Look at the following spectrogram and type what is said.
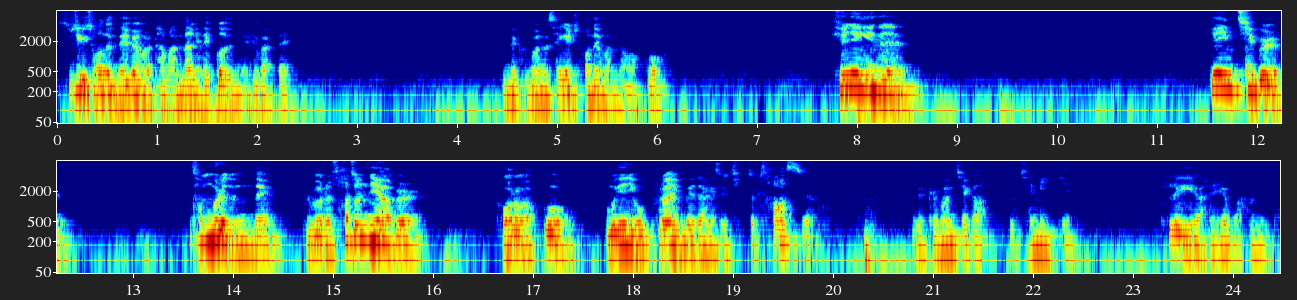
솔직히 저는 네 명을 다 만나긴 했거든요 휴가 때. 근데 그거는 생일 전에 만나갖고 휴닝이는 게임 칩을 선물해 줬는데 그거를 사전 예약을 걸어갖고 본인이 오프라인 매장에서 직접 사왔어요. 그래서 그건 제가 또 재밌게 플레이를 하려고 합니다.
